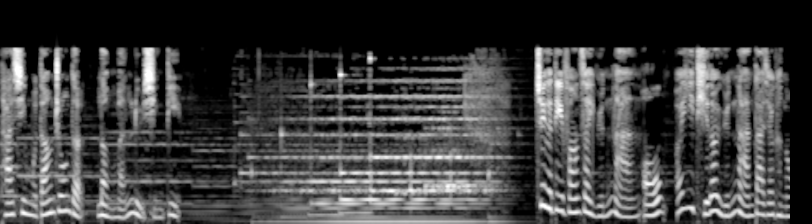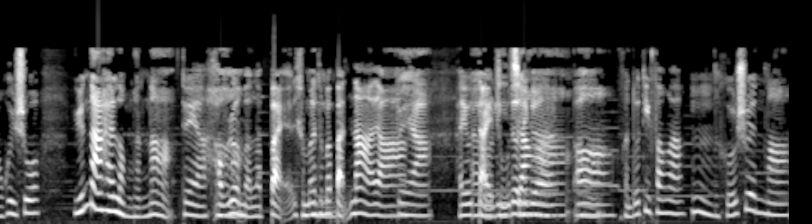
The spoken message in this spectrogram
他心目当中的冷门旅行地。这个地方在云南。哦，而一提到云南，大家可能会说，云南还冷门呐、对呀，好热门了，百什么什么嗯版纳呀，对，呀、还有还有傣族的那个啊。啊，很多地方啊，嗯，和顺呐、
